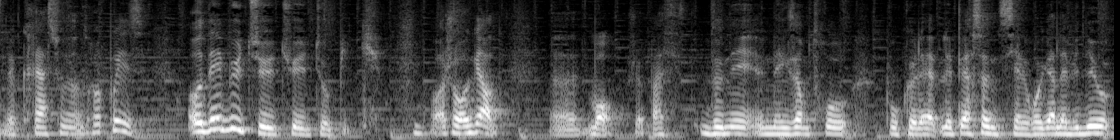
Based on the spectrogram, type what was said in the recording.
de création d'une entreprise. Au début, tu, tu es utopique. Moi, je regarde. Euh, bon, je ne vais pas donner un exemple trop pour que les personnes, si elles regardent la vidéo,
